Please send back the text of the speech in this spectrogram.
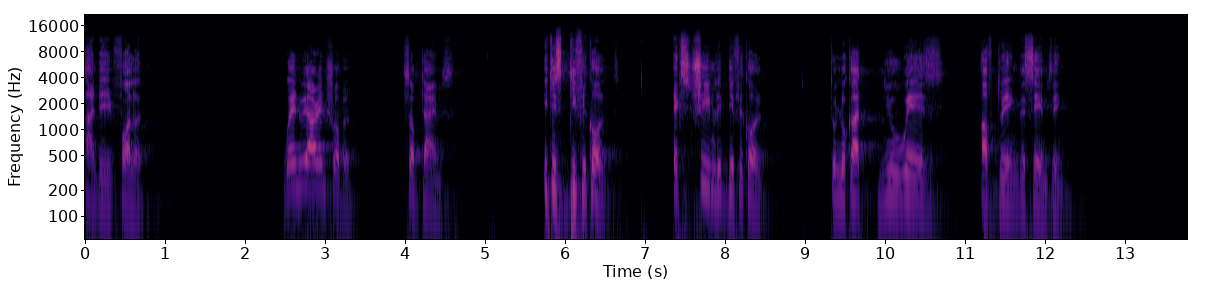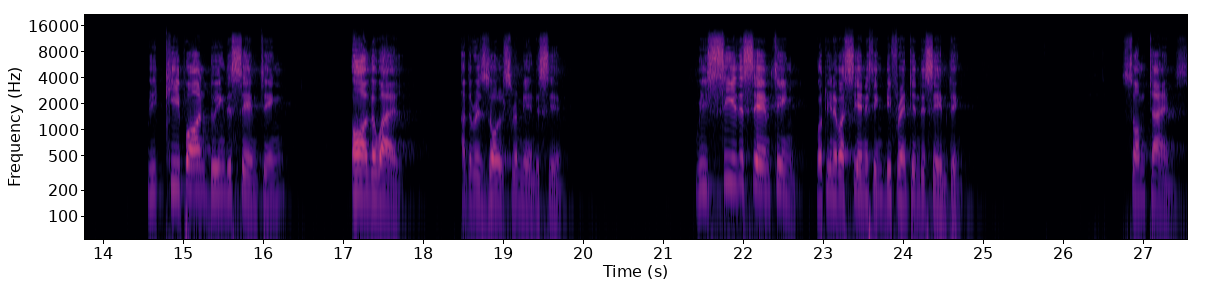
and he followed. When we are in trouble, sometimes, it is difficult, extremely difficult, to look at new ways of doing the same thing. We keep on doing the same thing all the while, and the results remain the same. We see the same thing, but we never see anything different in the same thing. Sometimes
